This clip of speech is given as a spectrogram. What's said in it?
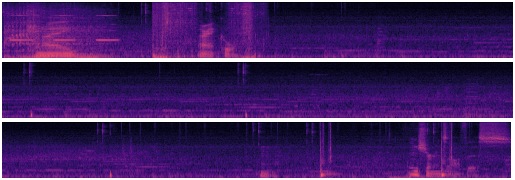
Can I... Alright, cool. Hmm. Insurance office.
